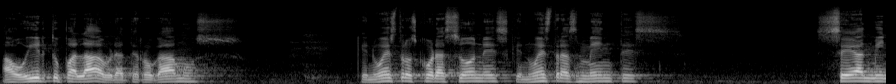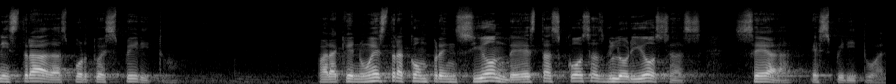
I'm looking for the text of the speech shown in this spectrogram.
a oír tu palabra, te rogamos que nuestros corazones, que nuestras mentes sean ministradas por tu Espíritu para que nuestra comprensión de estas cosas gloriosas sea espiritual.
